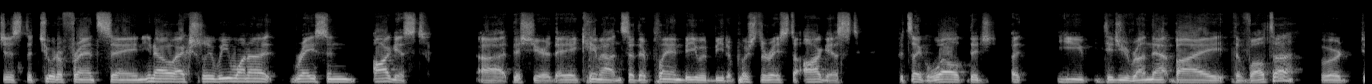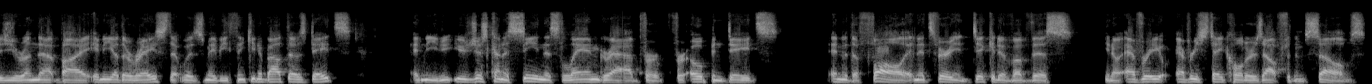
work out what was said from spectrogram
just the Tour de France saying, you know, actually we want to race in August uh, this year. They came out and said their plan B would be to push the race to August. It's like, well, did you, uh, you did you run that by the Vuelta? or did you run that by any other race that was maybe thinking about those dates? And you, are just kind of seeing this land grab for for open dates into the fall, and it's very indicative of this. You know, every every stakeholder is out for themselves,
